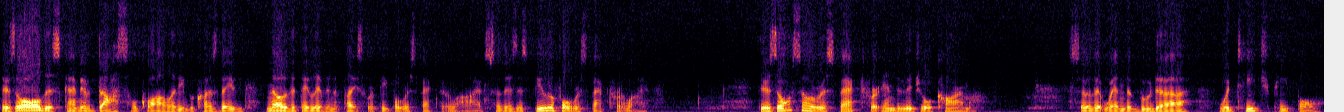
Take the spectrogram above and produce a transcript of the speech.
There's all this kind of docile quality because they know that they live in a place where people respect their lives. So there's this beautiful respect for life. There's also a respect for individual karma. So that when the Buddha would teach people,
